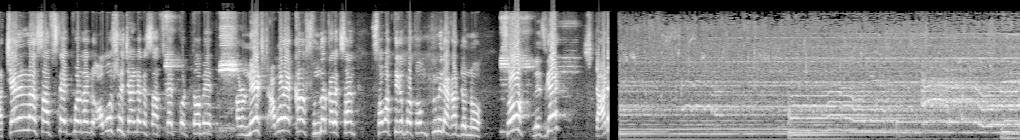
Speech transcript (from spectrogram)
আর চ্যানেলটা সাবস্ক্রাইব করে থাকলে অবশ্যই চ্যানেলটাকে সাবস্ক্রাইব করতে হবে কারণ নেক্সট আবার একখানা সুন্দর কালেকশন সবার থেকে প্রথম তুমি দেখার জন্য so let's get start yes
